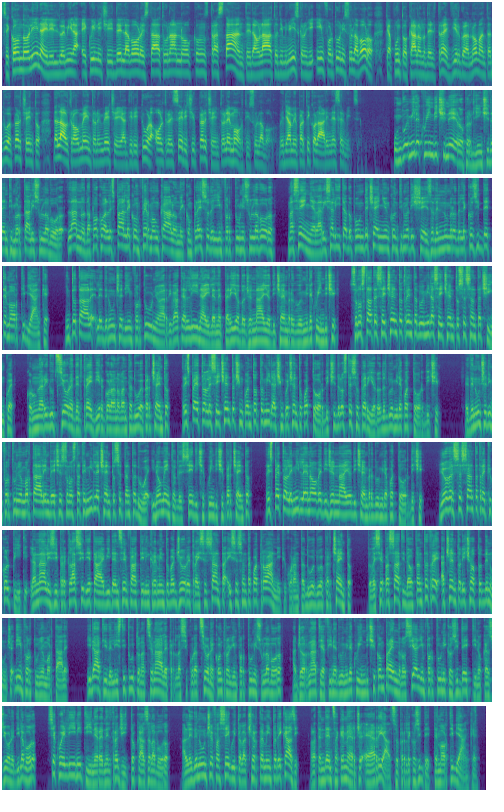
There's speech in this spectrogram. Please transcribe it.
Secondo l'INAIL il 2015 del lavoro è stato un anno contrastante, da un lato diminuiscono gli infortuni sul lavoro che appunto calano del 3,92%, dall'altro aumentano invece addirittura oltre il 16% le morti sul lavoro. Vediamo i particolari nel servizio. Un 2015 nero per gli incidenti mortali sul lavoro. L'anno da poco alle spalle conferma un calo nel complesso degli infortuni sul lavoro, ma segna la risalita dopo un decennio in continua discesa del numero delle cosiddette morti bianche. In totale, le denunce di infortunio arrivate all'INAIL nel periodo gennaio-dicembre 2015 sono state 632.665, con una riduzione del 3,92% rispetto alle 658.514 dello stesso periodo del 2014. Le denunce di infortunio mortale invece sono state 1.172, in aumento del 16,15% rispetto alle 1.009 di gennaio-dicembre 2014. Gli over 60 tra i più colpiti. L'analisi per classi di età evidenzia infatti l'incremento maggiore tra i 60 e i 64 anni, più 42,2%, dove si è passati da 83 a 118 denunce di infortunio mortale. I dati dell'Istituto Nazionale per l'Assicurazione contro gli infortuni sul lavoro, aggiornati a fine 2015, comprendono sia gli infortuni cosiddetti in occasione di lavoro, sia quelli in itinere nel tragitto casa-lavoro. Alle denunce fa seguito l'accertamento dei casi, ma la tendenza che emerge è al rialzo per le cosiddette morti bianche.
